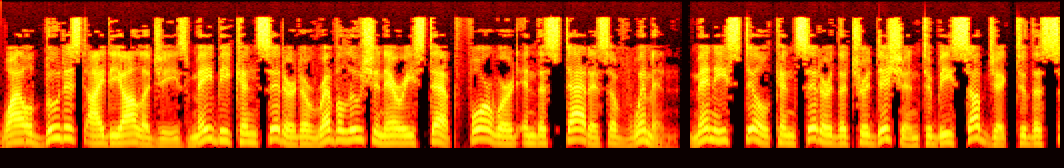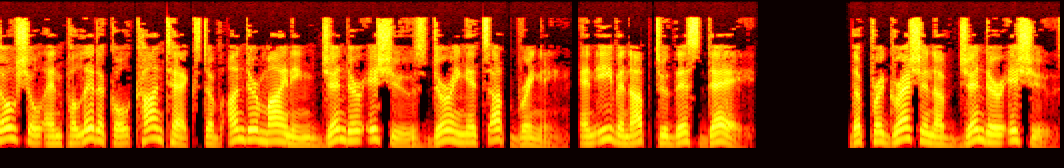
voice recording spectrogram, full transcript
While Buddhist ideologies may be considered a revolutionary step forward in the status of women, many still consider the tradition to be subject to the social and political context of undermining gender issues during its upbringing, and even up to this day. The progression of gender issues,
